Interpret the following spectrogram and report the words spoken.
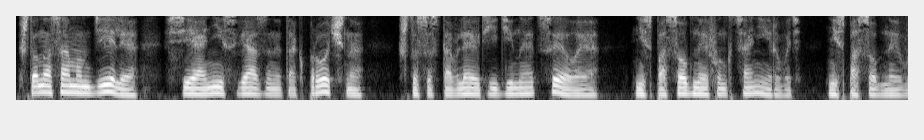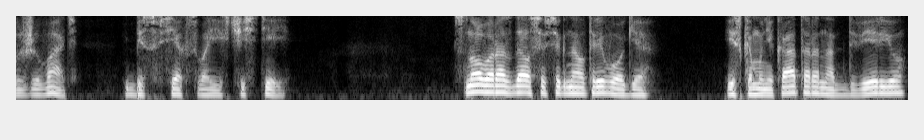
Что на самом деле все они связаны так прочно, что составляют единое целое — неспособное функционировать, неспособное выживать без всех своих частей. Снова раздался сигнал тревоги. Из коммуникатора над дверью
